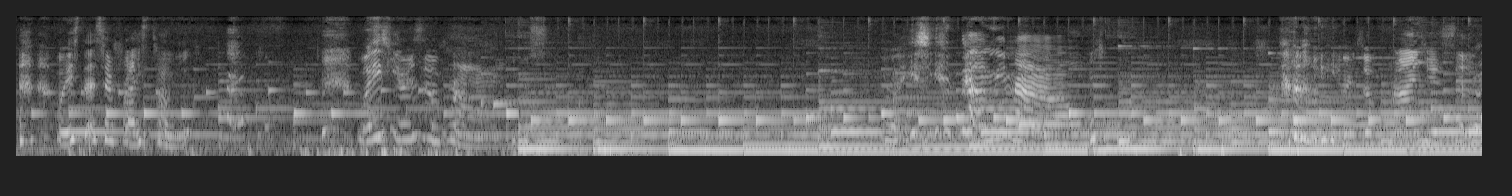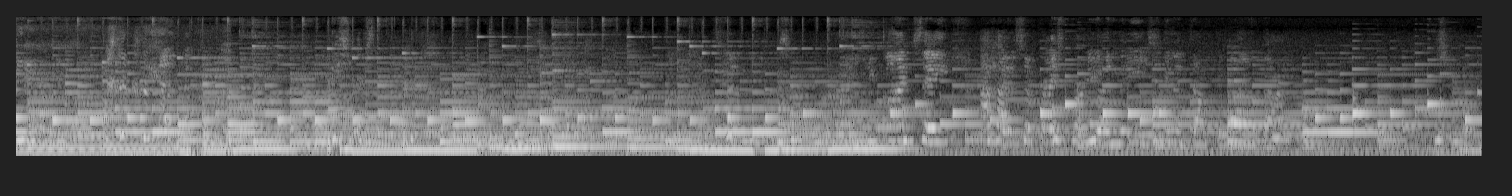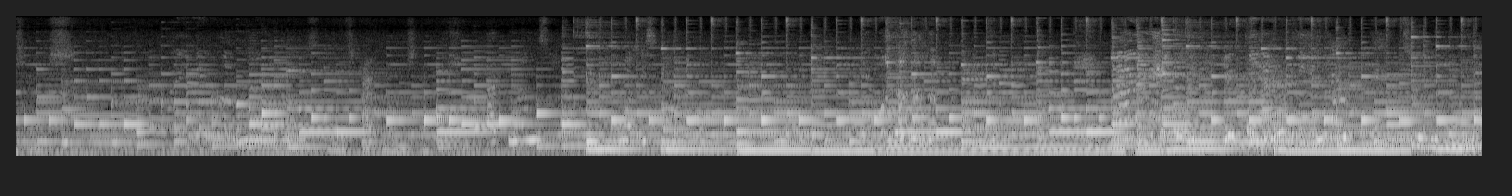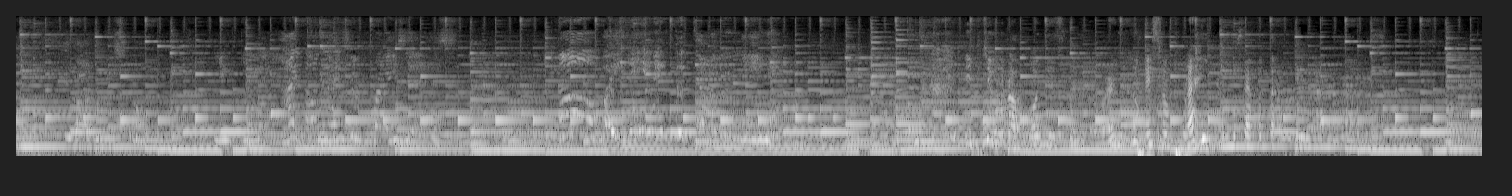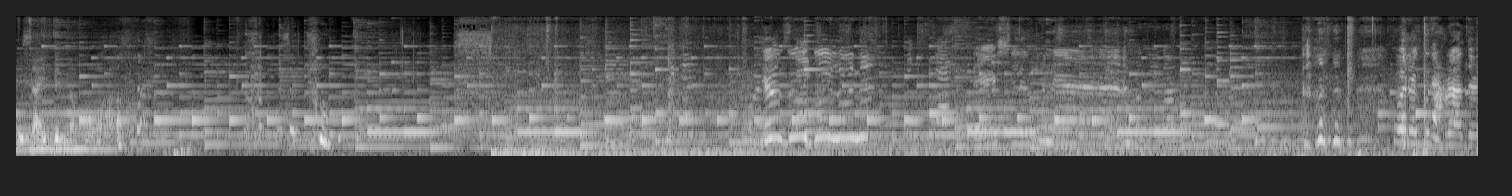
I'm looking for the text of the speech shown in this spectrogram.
What is that surprise for? What is your surprise? What is it? Tell me now. Tell me your surprise, you can't say, I have a surprise for you and then he's gonna drop the ball Diyos ko Lord. May surprise. Isa pa tayo guys. Excited ako. Go, go, go, Luna. There's Luna. what a good brother.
